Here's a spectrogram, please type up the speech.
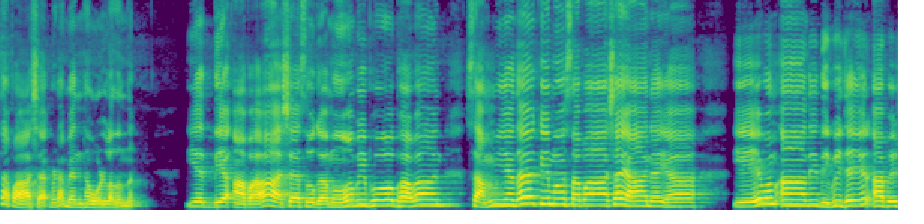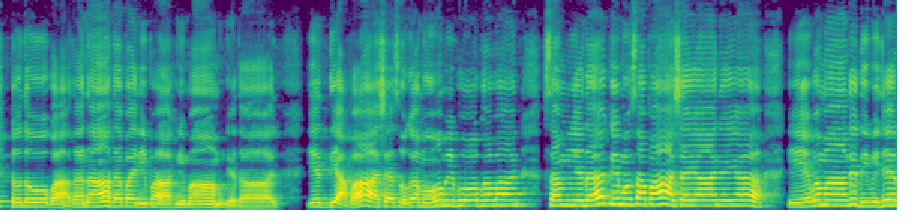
സപാശ ഇവിടെ ബന്ധമുള്ളതെന്ന്. യദ്യ അപാശ സുഖമോ വിഭോ ഭവാൻ സംയത കിമു സപാശയാനയ. ഏവം ആദി ദിവിജൈർ അഭിഷ്ടുതോ വാതനാഥ പരിപാഹി മാം ഗതാൽ. യദ്യപാശ സുഗമോ വിഭോ ഭവാൻ സംയത കിമു സപാശയാനയ. ഏവമാദി ദിവിജൈർ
